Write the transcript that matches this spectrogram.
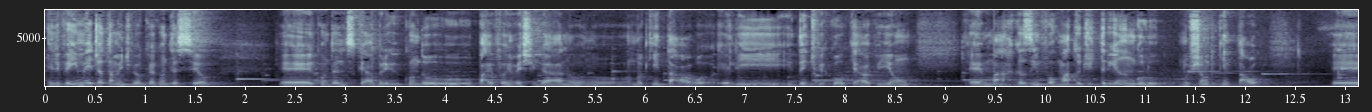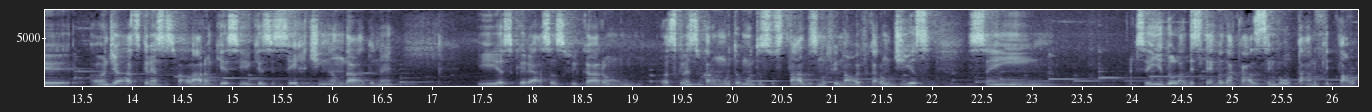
Ele veio imediatamente ver o que aconteceu é, quando ele abriu, quando o, o, pai foi investigar no, no, no, quintal, ele identificou que haviam é, marcas em formato de triângulo no chão do quintal, é, onde as crianças falaram que esse, que esse ser tinha andado, né? E as crianças ficaram, as crianças ficaram muito, muito assustadas no final e ficaram dias sem, sem ir do lado externo da casa, sem voltar no quintal.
